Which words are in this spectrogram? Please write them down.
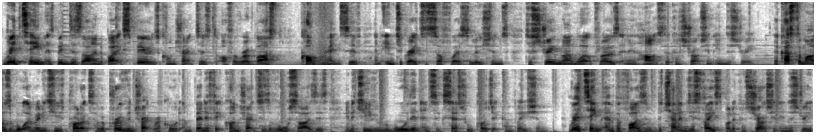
Red Team has been designed by experienced contractors to offer robust, comprehensive and integrated software solutions to streamline workflows and enhance the construction industry. Their customizable and ready to use products have a proven track record and benefit contractors of all sizes in achieving rewarding and successful project completion. Red Team empathizes with the challenges faced by the construction industry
